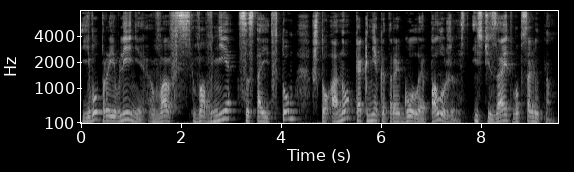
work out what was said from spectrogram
Его проявление вовне состоит в том, что оно, как некоторая голая положенность, исчезает в абсолютном.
